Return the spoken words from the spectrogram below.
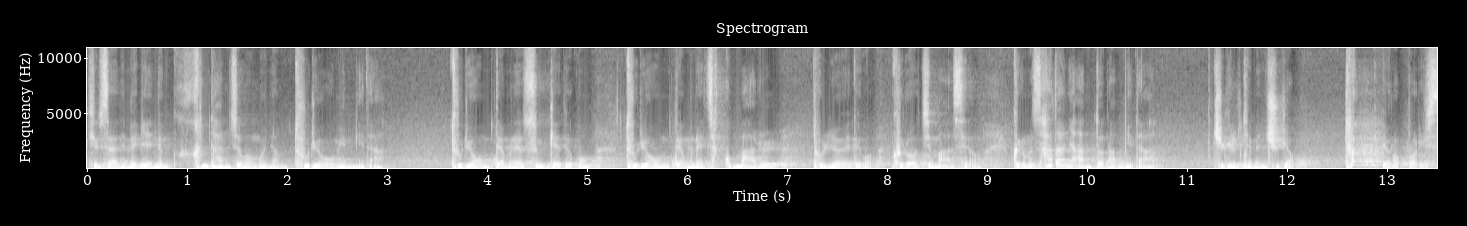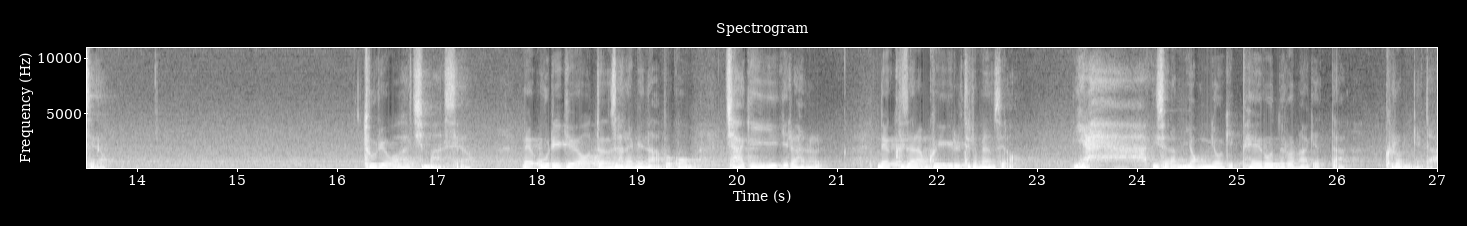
집사님에게 있는 큰 단점은 뭐냐면 두려움입니다. 두려움 때문에 숨게 되고 두려움 때문에 자꾸 말을 돌려야 되고 그러지 마세요. 그러면 사단이 안 떠납니다. 죽일 테면 죽여. 탁 열어버리세요. 두려워하지 마세요. 네, 우리 교회 어떤 사람이 나보고 자기 얘기를 하는 내가 그 사람 그 얘기를 들으면서요. 이야, 이 사람 영역이 배로 늘어나겠다. 그럽니다.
